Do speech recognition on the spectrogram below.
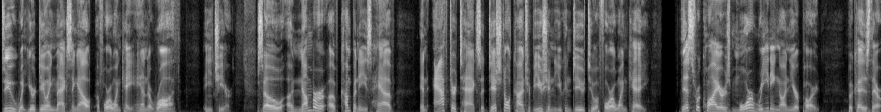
do what you're doing, maxing out a 401k and a Roth each year. So a number of companies have an after tax additional contribution you can do to a 401k. This requires more reading on your part because there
